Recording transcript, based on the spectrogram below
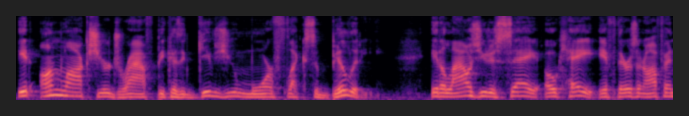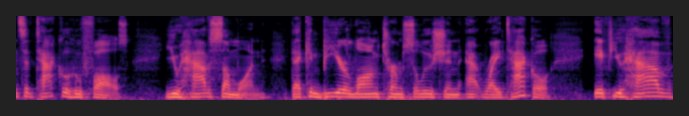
It unlocks your draft because it gives you more flexibility. It allows you to say, okay, if there's an offensive tackle who falls, you have someone that can be your long term solution at right tackle. If you have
